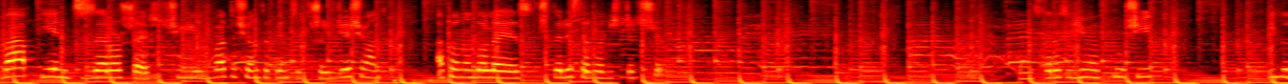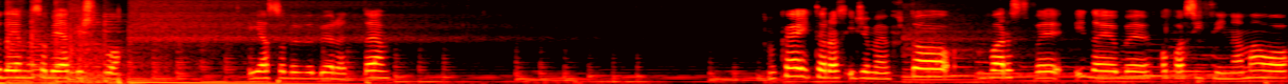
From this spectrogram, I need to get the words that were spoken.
2506, czyli 2560, a to na dole jest 423. Więc teraz idziemy w plusik i dodajemy sobie jakieś tło. Ja sobie wybiorę te. Ok, teraz idziemy w to, warstwy i dajemy opacity na mało.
